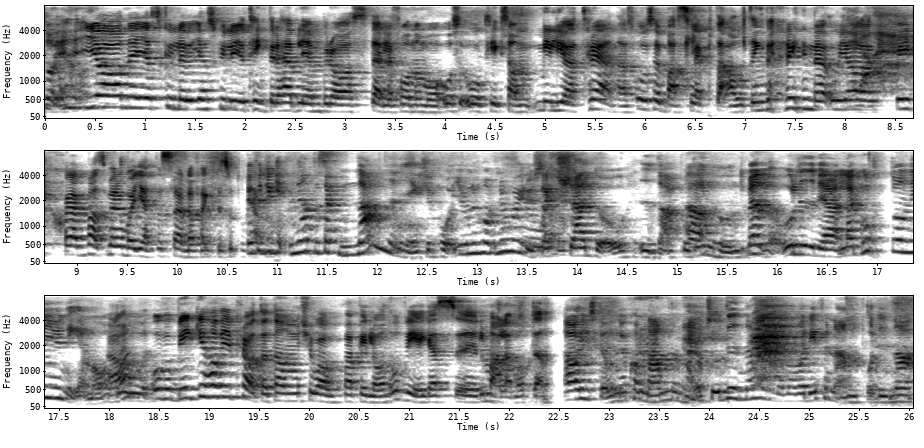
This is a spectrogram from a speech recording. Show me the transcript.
ja. Ja, nej, jag skulle, jag skulle ju tänkte det här blir en bra ställe för honom och, och, och liksom miljötränas och så bara släppte allting där inne och jag fick skämmas men de var jättesnälla faktiskt och tog Jag hand om tycker, ni har inte sagt namnen egentligen på... Jo, nu har, nu har ju du sagt Shadow, Ida, på Ja. din hund. Men Olivia, Lagotton är ju Nemo. Ja, Och, och Biggie har vi ju pratat om, Chihuahua Papillon och Vegas eh, Malamotten. ja, just det. Och nu kom namnen här också. Och dina hundar, vad var det för namn på dina?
